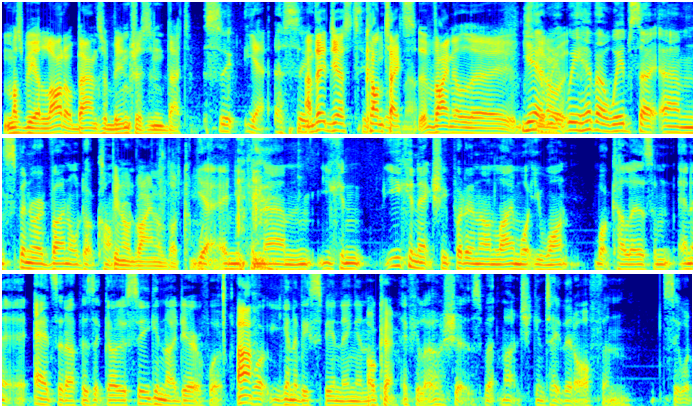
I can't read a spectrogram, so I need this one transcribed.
Must be a lot of bands who'd be interested in that. So, yeah. And they just contact vinyl. Uh, Yeah, you know, we, we have our website, um, spinroadvinyl.com. spinonvinyl.com. Yeah, and you can um, you can you can actually put in online what you want, what colours, and, and it adds it up as it goes, so you get an idea of what Ah. what you're going to be spending. And Okay. if you're like, oh shit, it's a bit much, you can take that off and see what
